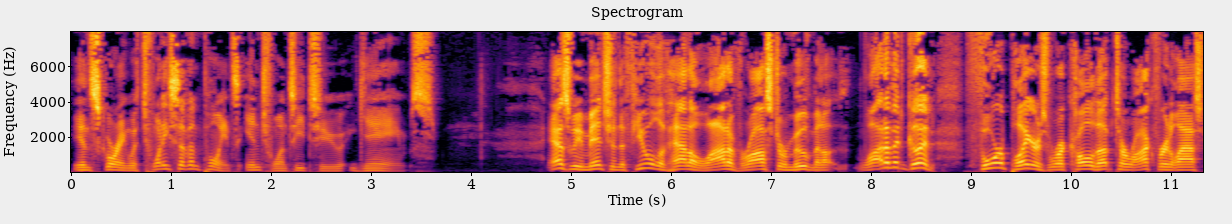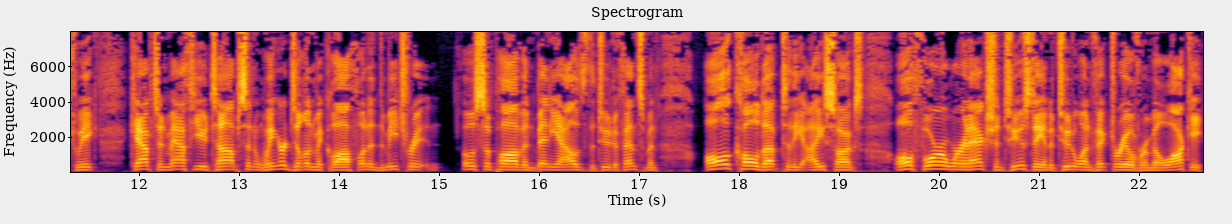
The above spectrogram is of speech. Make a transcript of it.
in scoring with 27 points in 22 games. As we mentioned, the Fuel have had a lot of roster movement, a lot of it good. Four players were called up to Rockford last week. Captain Matthew Thompson, winger Dylan McLaughlin, and Dmitry Osipov and Benny Youds, the two defensemen, all called up to the Ice Hogs. All four were in action Tuesday in a 2-1 victory over Milwaukee,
